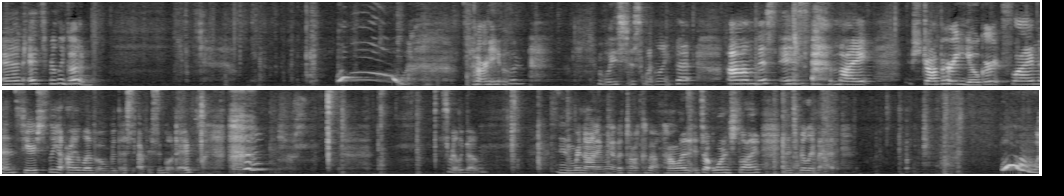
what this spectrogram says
and it's really good. Ooh! Sorry, voice just went like that. Um, this is my strawberry yogurt slime, and seriously, I live over this every single day. it's really good. And we're not even going to talk about that one. It's an orange slime, and it's really bad. Ooh!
